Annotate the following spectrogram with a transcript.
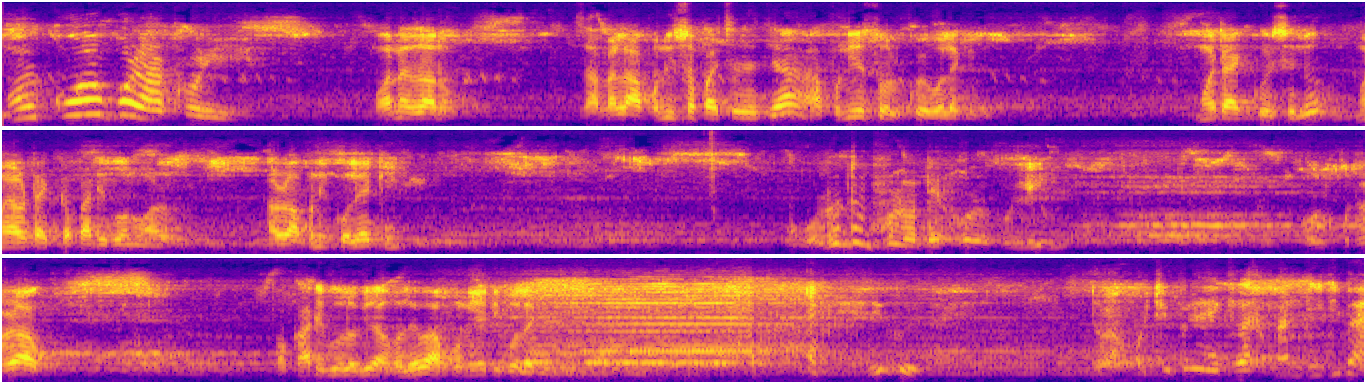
মই ক'ৰ পৰা কৰিম? মই নাজানো। জামেলা আপুনি চপাইছে যেতিয়া আপুনিয়ে চল্ভ কৰিব লাগিব। মই তাইক কৈছিলোঁ মই আৰু তাইক টকা দিব নোৱাৰোঁ। আৰু আপুনি ক'লে কি? ক'লোতো ভুলতে হ'ল বুলি। ভুল শুধৰাওক। টকা দিবলগীয়া হ'লেও আপুনিয়ে দিব লাগিব। দহ কোটি পৰা এক লাখ মান দি দিবা।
